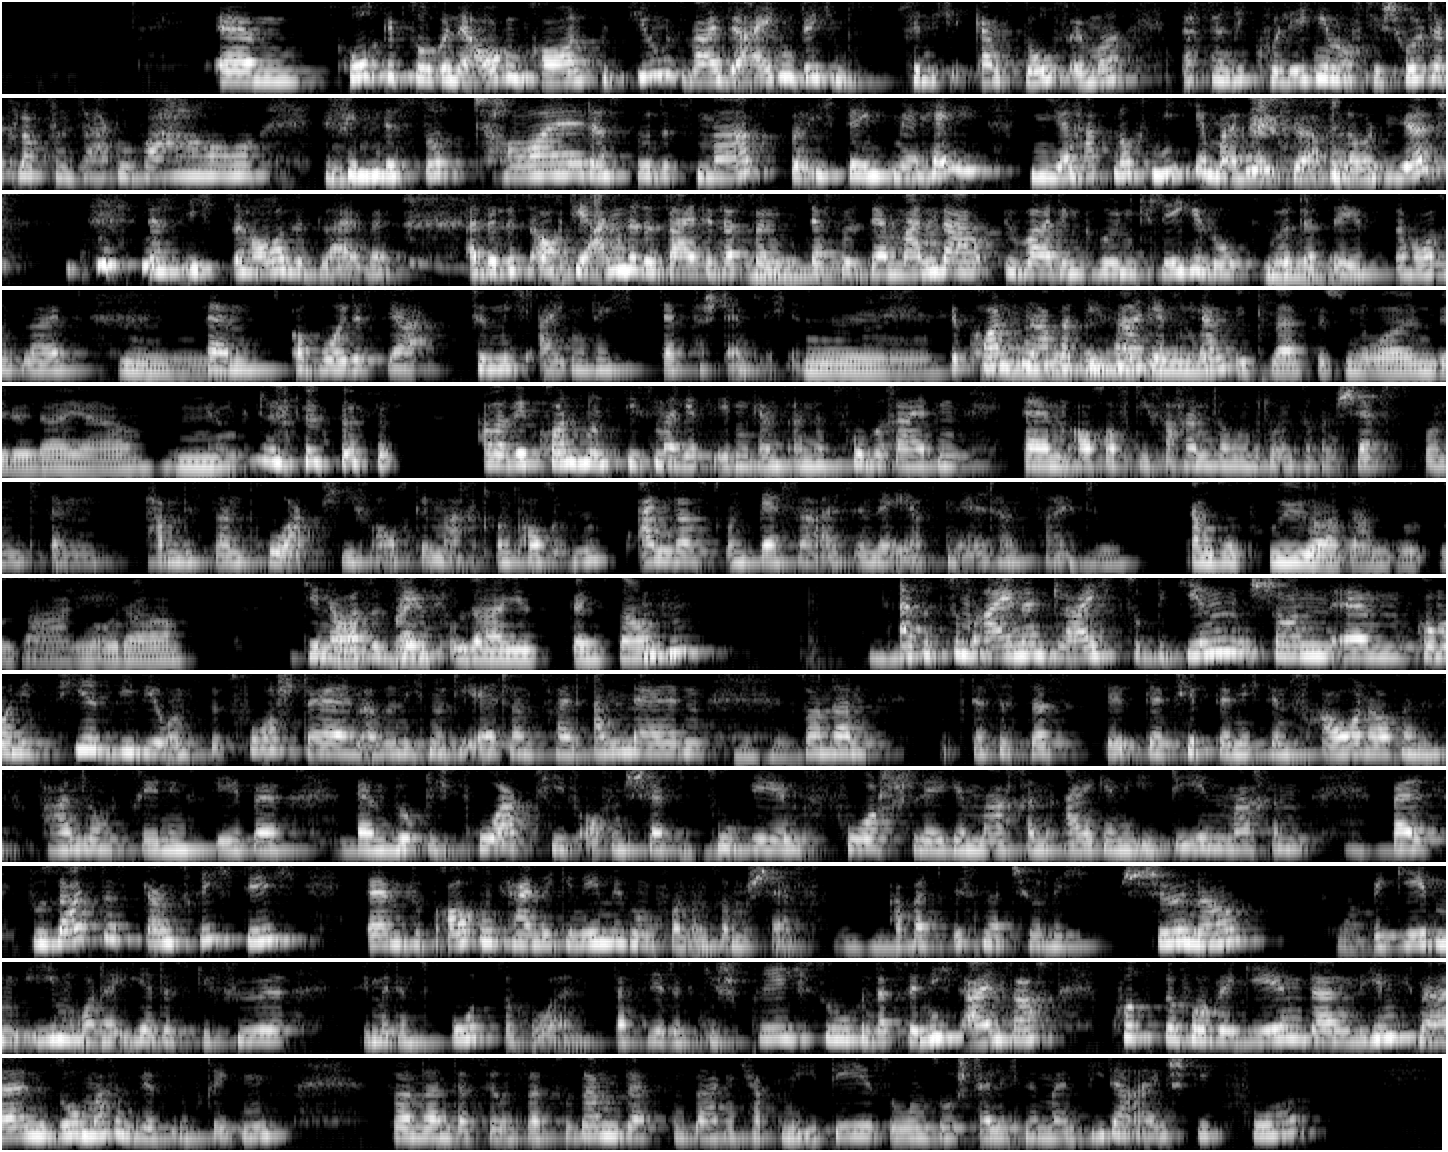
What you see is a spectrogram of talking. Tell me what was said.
ähm, hochgezogene Augenbrauen, beziehungsweise eigentlich, und das finde ich ganz doof immer, dass dann die Kollegen ihm auf die Schulter klopfen und sagen, wow, wir finden das so toll, dass du das machst. Und ich denke mir, hey, mir hat noch nie jemand dafür applaudiert dass ich zu Hause bleibe. Also das ist auch die andere Seite, dass dann, dass der Mann da über den grünen Klee gelobt wird, dass er jetzt zu Hause bleibt, mhm. ähm, obwohl das ja für mich eigentlich selbstverständlich ist. Mhm. Wir konnten ja, aber diesmal halt jetzt ganz die klassischen Rollenbilder, ja. Mhm. Aber wir konnten uns diesmal jetzt eben ganz anders vorbereiten, ähm, auch auf die Verhandlungen mit unseren Chefs und ähm, haben das dann proaktiv auch gemacht und auch mhm. anders und besser als in der ersten Elternzeit. Mhm. Also früher dann sozusagen oder genau, also sehr du da jetzt besser? Mhm. mhm. Also zum einen gleich zu Beginn schon ähm, kommuniziert, wie wir uns das vorstellen, also nicht nur die Elternzeit anmelden, mhm. sondern das ist das, der, der, Tipp, den ich den Frauen auch in den Verhandlungstrainings gebe, ähm, wirklich proaktiv auf den Chef zugehen, Vorschläge machen, eigene Ideen machen, mhm. weil du sagtest ganz richtig, ähm, wir brauchen keine Genehmigung von unserem Chef. Mhm. Aber es ist natürlich schöner, ja. wir geben ihm oder ihr das Gefühl, sie mit ins Boot zu holen, dass wir das Gespräch suchen, dass wir nicht einfach kurz bevor wir gehen dann hinknallen, so machen wir es übrigens, sondern dass wir uns da zusammensetzen, sagen, ich habe eine Idee, so und so stelle ich mir meinen Wiedereinstieg vor.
